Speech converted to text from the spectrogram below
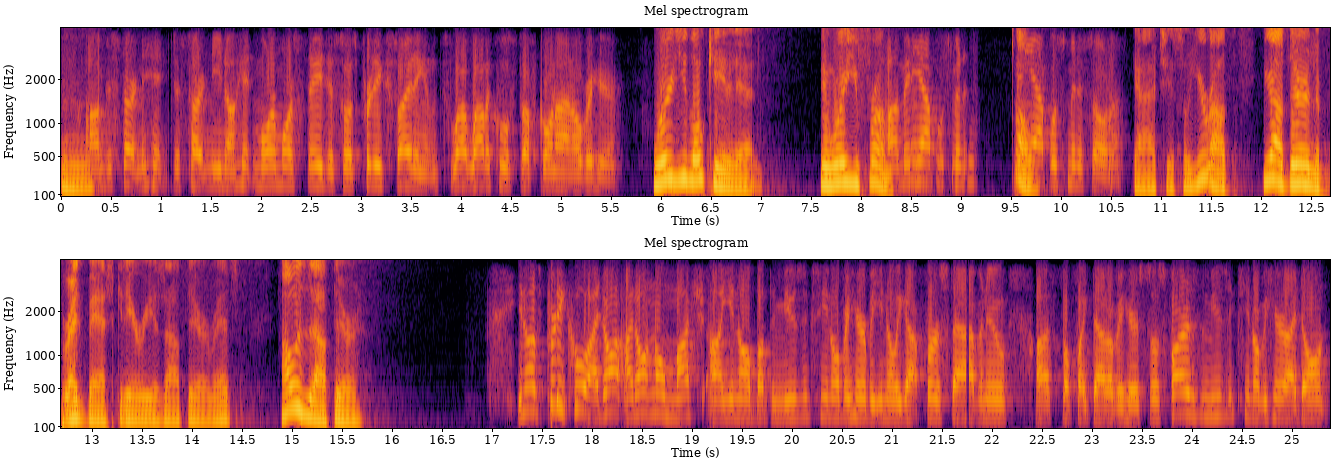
Mhm. Um, just starting to hit, just starting, you know, hit more and more stages. So it's pretty exciting, and it's a lot, lot of cool stuff going on over here. Where are you located at? And where are you from? Uh, Minneapolis, Min- Oh. Minneapolis, Minnesota. Gotcha. So you're out you're out there in the breadbasket areas out there, man. It's, how is it out there? You know, it's pretty cool. I don't I don't know much, uh, you know, about the music scene over here, but you know, we got First Avenue, uh, stuff like that over here. So as far as the music scene over here, I don't.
